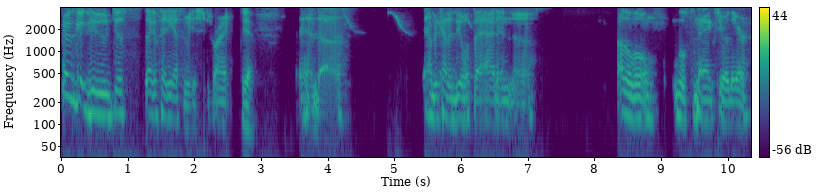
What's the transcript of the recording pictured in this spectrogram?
he was a good dude. Just like I said, he had some issues, right? Yeah. And uh, having to kind of deal with that and, uh, other little little snags here or there.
